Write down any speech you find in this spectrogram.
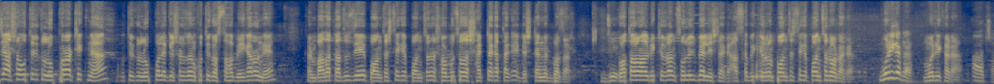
যে আসলে অতিরিক্ত লোভ করা ঠিক না অতিরিক্ত লোভ করলে কৃষকের জন্য ক্ষতিগ্রস্ত হবে এই কারণে। কারণ বাজারটা যদি পঞ্চাশ থেকে পঞ্চান্ন সর্বোচ্চ ষাট টাকা থাকে এটা স্ট্যান্ডার্ড বাজার। গত মাল বিক্রি করলাম চল্লিশ বিয়াল্লিশ টাকা আজকে বিক্রি করলাম পঞ্চাশ থেকে পঞ্চান্ন টাকা। মুড়ি কাটা মরিখাটা আচ্ছা।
